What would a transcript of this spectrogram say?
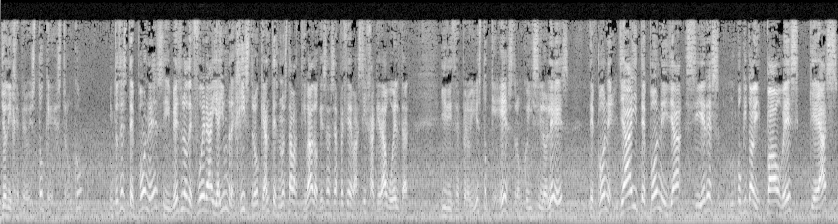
yo dije, pero ¿esto qué es, tronco? Entonces te pones y ves lo de fuera y hay un registro que antes no estaba activado, que es esa especie de vasija que da vueltas. Y dices, pero ¿y esto qué es, tronco? Y si lo lees, te pone, ya ahí te pone, ya si eres un poquito avispado, ves que has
